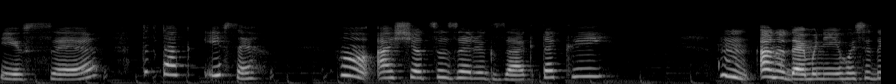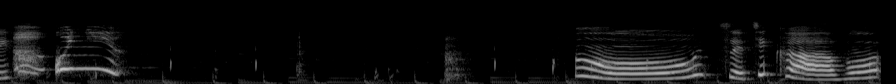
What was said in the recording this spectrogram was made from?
І все. Та так, і все. О, а що це за рюкзак такий? Хм, а ну дай мені його сюди. О, ні. О, це цікаво.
